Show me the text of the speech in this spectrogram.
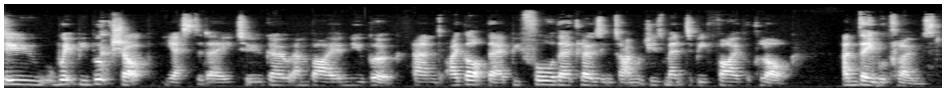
to Whitby Bookshop yesterday to go and buy a new book, and I got there before their closing time, which is meant to be five o'clock, and they were closed.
